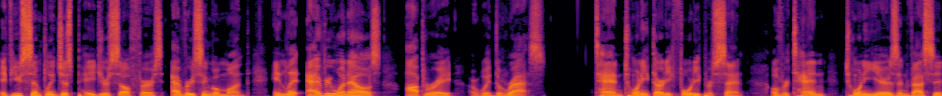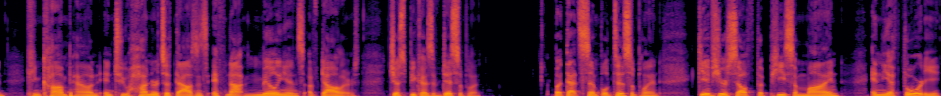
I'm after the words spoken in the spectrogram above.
if you simply just paid yourself first every single month and let everyone else operate with the rest. 10, 20, 30, 40% over 10, 20 years invested can compound into hundreds of thousands, if not millions of dollars just because of discipline. But that simple discipline gives yourself the peace of mind and the authority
